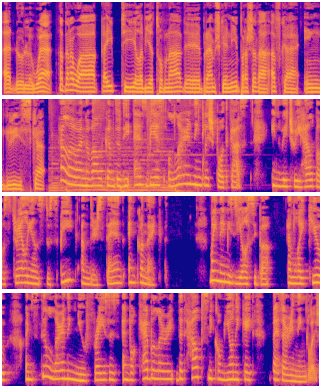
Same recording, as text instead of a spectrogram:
adhoolawaa haddana waa qaybtii labiyo tobnaad ee barnaamijkeenii barashada afka ingiriiska Hello and welcome to the SBS Learn English podcast, in which we help Australians to speak, understand, and connect. My name is Josipa, and like you, I'm still learning new phrases and vocabulary that helps me communicate better in English.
